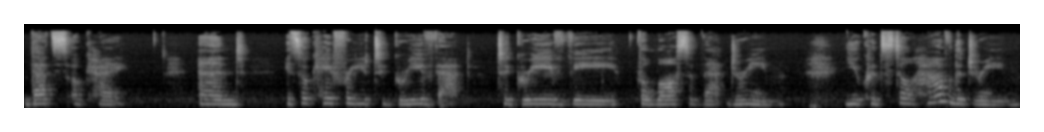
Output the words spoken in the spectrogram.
that's okay. And it's okay for you to grieve that, to grieve the the loss of that dream. You could still have the dream,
